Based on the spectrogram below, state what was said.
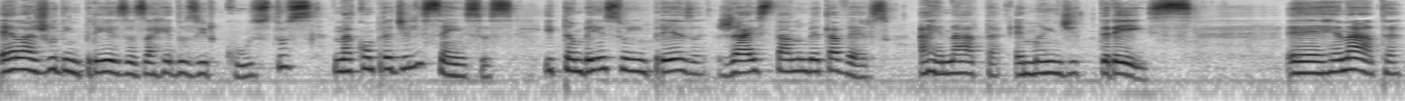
Ela ajuda empresas a reduzir custos na compra de licenças e também sua empresa já está no metaverso. A Renata é mãe de três. É, Renata,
